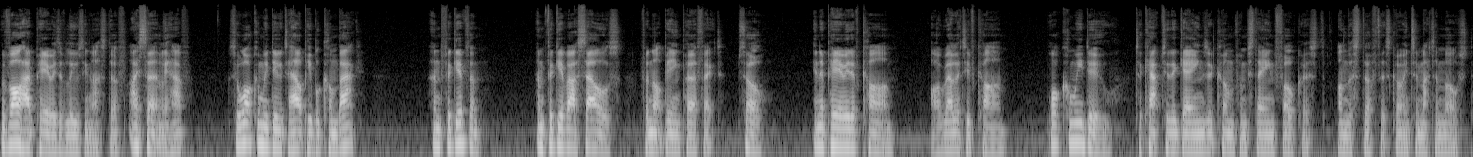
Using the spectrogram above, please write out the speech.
We've all had periods of losing our stuff. I certainly have. So, what can we do to help people come back and forgive them and forgive ourselves for not being perfect? So, in a period of calm or relative calm, what can we do to capture the gains that come from staying focused on the stuff that's going to matter most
